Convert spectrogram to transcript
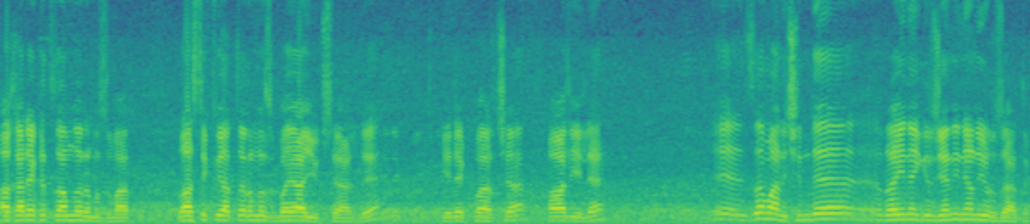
Akaryakıt zamlarımız var. Lastik fiyatlarımız bayağı yükseldi. Yedek parça haliyle. E, zaman içinde rayına gireceğine inanıyoruz artık.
